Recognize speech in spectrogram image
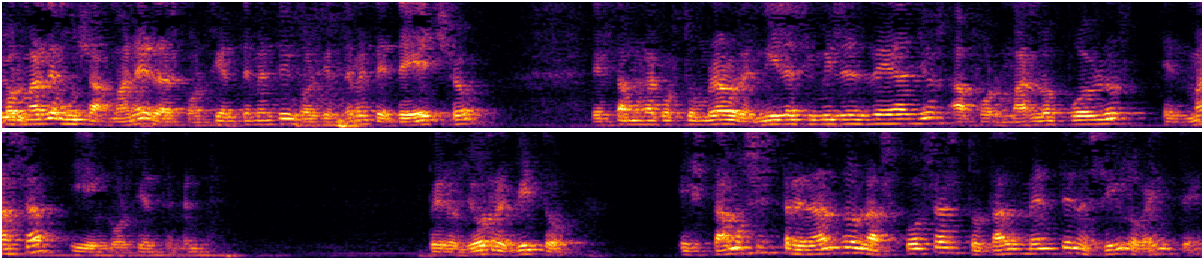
formar de muchas maneras, conscientemente o inconscientemente. De hecho, estamos acostumbrados de miles y miles de años a formar los pueblos en masa y inconscientemente. Pero yo repito, estamos estrenando las cosas totalmente en el siglo XX.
